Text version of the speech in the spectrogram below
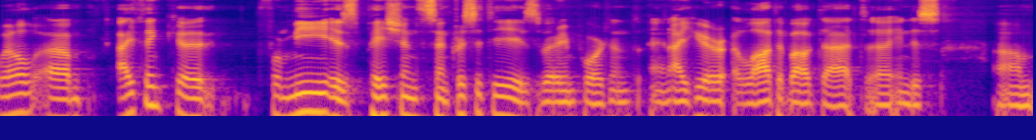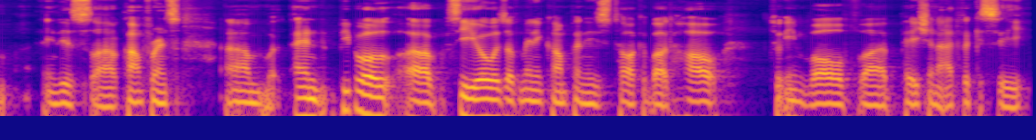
Well, um, I think uh, for me is patient centricity is very important, and I hear a lot about that uh, in this um, in this uh, conference. Um, and people, uh, CEOs of many companies, talk about how to involve uh, patient advocacy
